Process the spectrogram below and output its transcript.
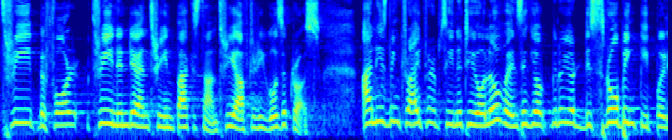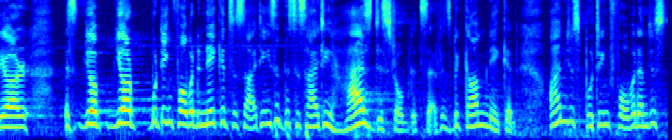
three before, three in India and three in Pakistan, three after he goes across. And he's being tried for obscenity all over and saying, you're, you know, you're disrobing people, you're, you're, you're putting forward a naked society. He said, the society has disrobed itself. It's become naked. I'm just putting forward, I'm just,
